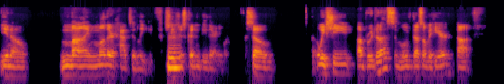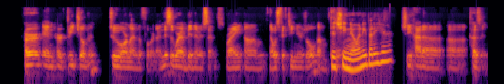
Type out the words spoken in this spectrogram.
you know, my mother had to leave. She Mhm. just couldn't be there anymore. So we she uprooted us and moved us over here, uh, her and her three children to Orlando, Florida. And this is where I've been ever since, right? Um, I was 15 years old. I'm Did she know anybody here? she had a, a cousin.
